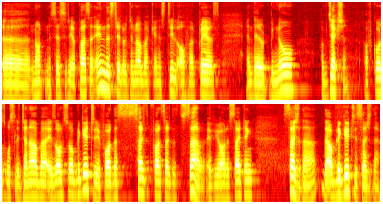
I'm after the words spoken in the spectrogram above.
uh, not necessary. A person in the state of janaba can still offer prayers and there would be no objection. Of course, ghusl janaba is also obligatory for the for sajda sahw. If you are reciting sajda, the obligatory sajda,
